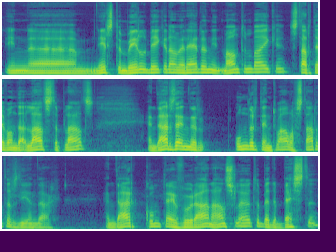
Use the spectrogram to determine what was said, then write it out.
in uh, de eerste wereldbeker dat we rijden, in het mountainbiken. Start hij van de laatste plaats. En daar zijn er 112 starters die een dag. En daar komt hij vooraan aansluiten bij de beste.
